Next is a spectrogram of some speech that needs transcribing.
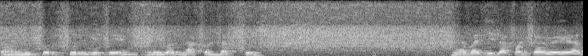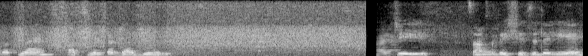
चांगली परतून घेते आणि वर झाकण टाकते. ह्या भाजीला पण काय वेळ लागत नाही. पाच मिनिटात भाजी होईल. भाजी चांगली शिजलेली आहे.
